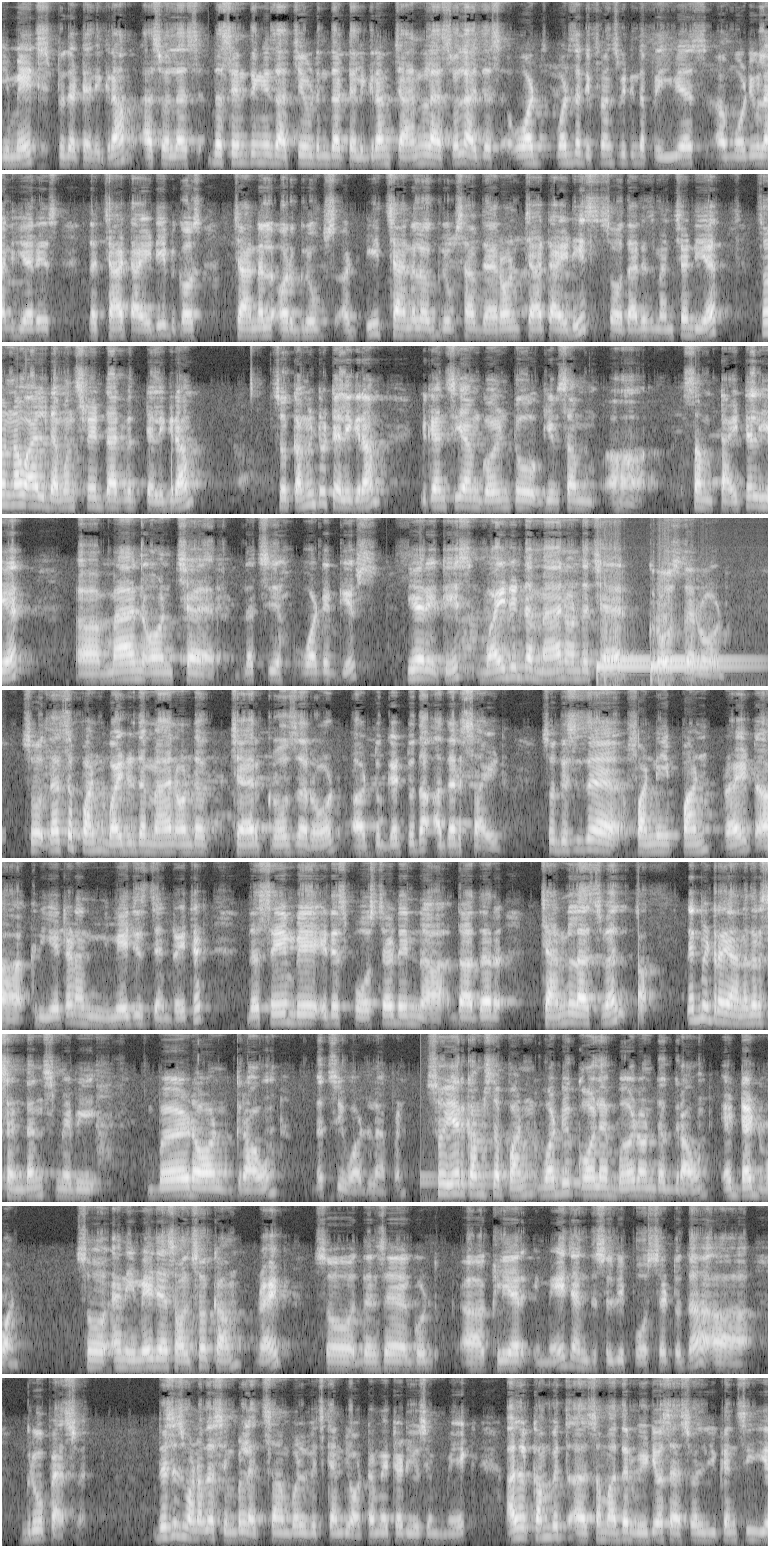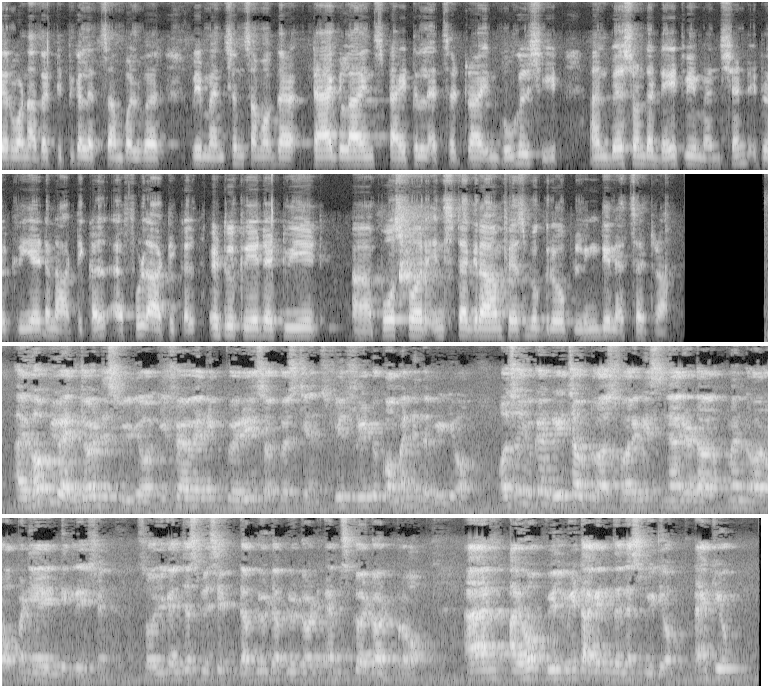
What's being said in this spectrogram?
image to the telegram as well as the same thing is achieved in the telegram channel as well i just what what's the difference between the previous uh, module and here is the chat id because channel or groups uh, each channel or groups have their own chat ids so that is mentioned here so now i'll demonstrate that with telegram. So coming to telegram you can see i'm going to give some uh, some title here. Uh, man on chair. Let's see what it gives. Here it is why did the man on the chair cross the road? So that's a pun why did the man on the chair cross the road uh, to get to the other side? So this is a funny pun right? Uh, created and image is generated. The same way it is posted in uh, the other channel as well let me try another sentence maybe bird on ground. Let's see what will happen. So here comes the pun. What do you call a bird on the ground? A dead one. So an image has also come right? So there's a good uh, clear image and this will be posted to the uh, group as well. This is one of the simple example which can be automated using make i'll come with uh, some other videos as well you can see here one other typical example where we mentioned some of the taglines title etc in google sheet and based on the date we mentioned it will create an article a full article it will create a tweet uh, post for instagram facebook group linkedin etc I hope you enjoyed this video. If you have any queries or questions, feel free to comment in the video. Also, you can reach out to us for any scenario development or OpenAI integration. So you can just visit www.msquare.pro and I hope we'll meet again in the next video. Thank you.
